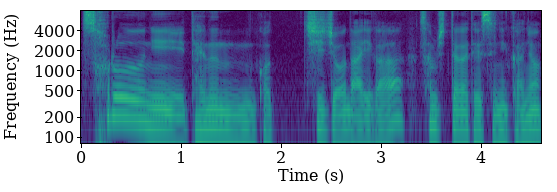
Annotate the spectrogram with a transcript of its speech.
서른이 되는 것 이죠 나이가 30대가 됐으니까요.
